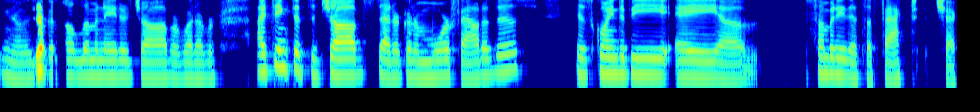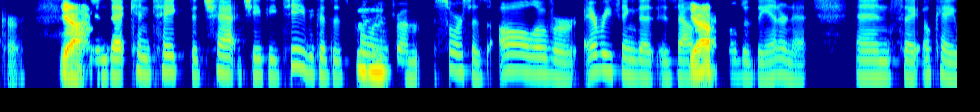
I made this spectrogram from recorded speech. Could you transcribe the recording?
You know, is yep. it going to eliminate a job or whatever? I think that the jobs that are going to morph out of this is going to be a um, somebody that's a fact checker yeah and that can take the chat gpt because it's pulling mm-hmm. from sources all over everything that is out yeah. in the world of the internet and say okay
